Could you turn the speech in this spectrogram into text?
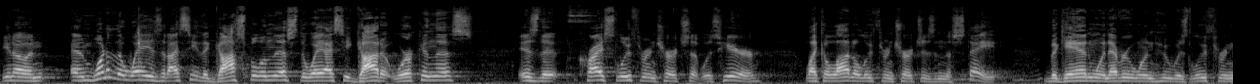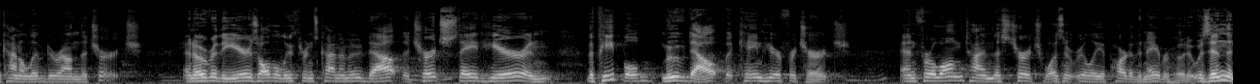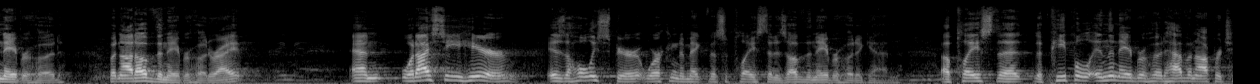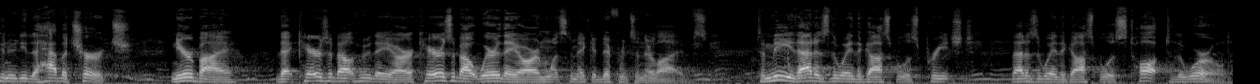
You know, and, and one of the ways that I see the gospel in this, the way I see God at work in this, is that Christ Lutheran Church that was here, like a lot of Lutheran churches in the state, began when everyone who was Lutheran kind of lived around the church. And over the years, all the Lutherans kind of moved out. The church stayed here, and the people moved out but came here for church. And for a long time, this church wasn't really a part of the neighborhood. It was in the neighborhood, but not of the neighborhood, right? Amen. And what I see here is the Holy Spirit working to make this a place that is of the neighborhood again. A place that the people in the neighborhood have an opportunity to have a church nearby that cares about who they are, cares about where they are, and wants to make a difference in their lives. Amen. To me, that is the way the gospel is preached. Amen. That is the way the gospel is taught to the world.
